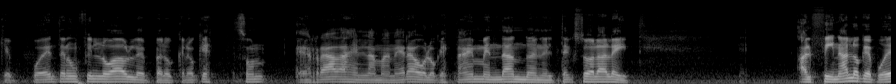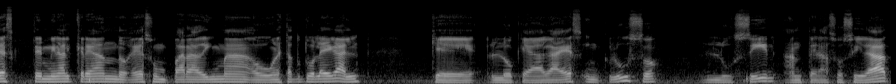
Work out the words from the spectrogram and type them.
que pueden tener un fin loable, pero creo que son erradas en la manera o lo que están enmendando en el texto de la ley, al final lo que puedes terminar creando es un paradigma o un estatuto legal que lo que haga es incluso lucir ante la sociedad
